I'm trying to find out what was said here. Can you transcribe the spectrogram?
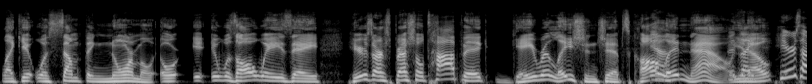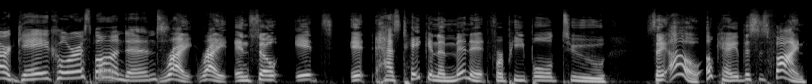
like it was something normal. Or it, it was always a here's our special topic, gay relationships. Call Yeah. in now. It's you like, know? here's our gay correspondent. Right, right. And so it's it has taken a minute for people to say, "Oh, okay, this is fine."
